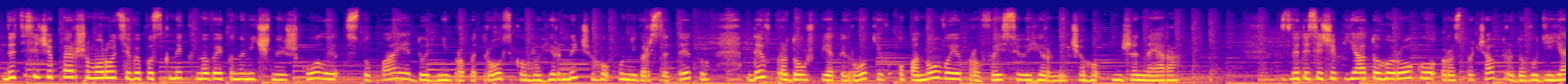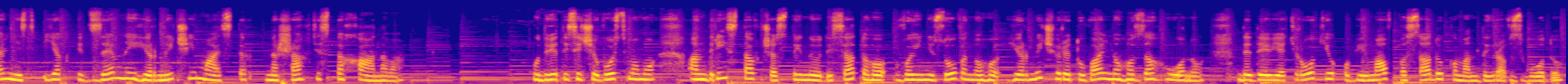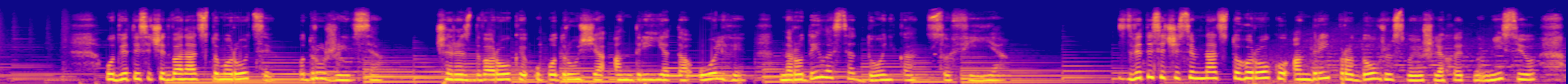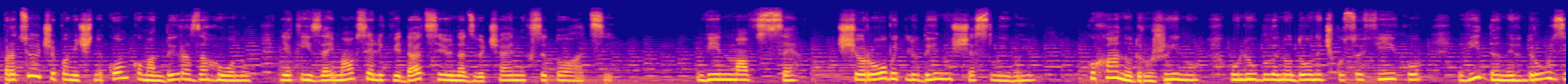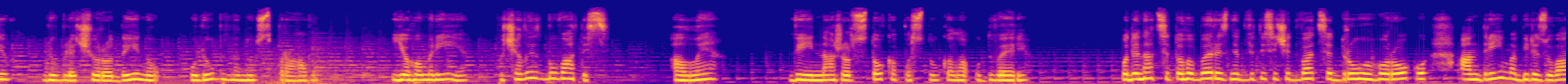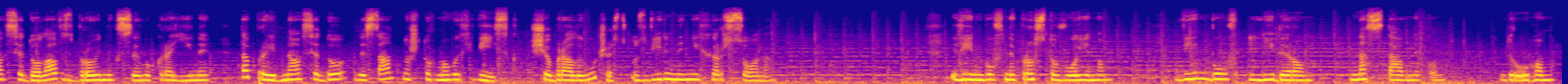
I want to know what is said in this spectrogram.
У 2001 році випускник новоекономічної школи вступає до Дніпропетровського гірничого університету, де впродовж п'яти років опановує професію гірничого інженера. З 2005 року розпочав трудову діяльність як підземний гірничий майстер на шахті Стаханова. У 2008-му Андрій став частиною 10-го воєнізованого гірничо-рятувального загону, де 9 років обіймав посаду командира взводу. У 2012 році одружився. Через два роки у подружжя Андрія та Ольги народилася донька Софія. З 2017 року Андрій продовжив свою шляхетну місію, працюючи помічником командира загону, який займався ліквідацією надзвичайних ситуацій. Він мав все, що робить людину щасливою: кохану дружину, улюблену донечку Софійку, відданих друзів, люблячу родину, улюблену справу. Його мрії почали збуватись, але Війна жорстоко постукала у двері. 11 березня 2022 року Андрій мобілізувався до лав Збройних сил України та приєднався до десантно-штурмових військ, що брали участь у звільненні Херсона. Він був не просто воїном, він був лідером, наставником, другом.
